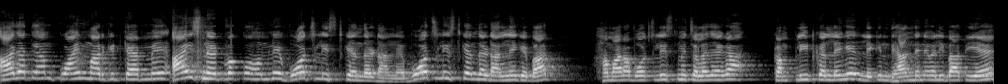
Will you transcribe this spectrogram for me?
आ जाते हैं हम क्वाइन मार्केट कैप में। आइस नेटवर्क को हमने वॉच लिस्ट के अंदर डालना है। वॉच लिस्ट के अंदर डालने के बाद हमारा वॉच लिस्ट में चला जाएगा। कंप्लीट कर लेंगे। लेकिन ध्यान देने वाली बात यह है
